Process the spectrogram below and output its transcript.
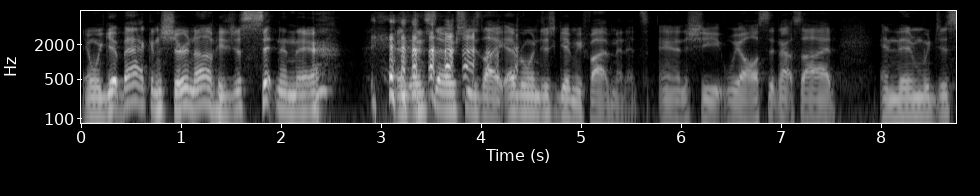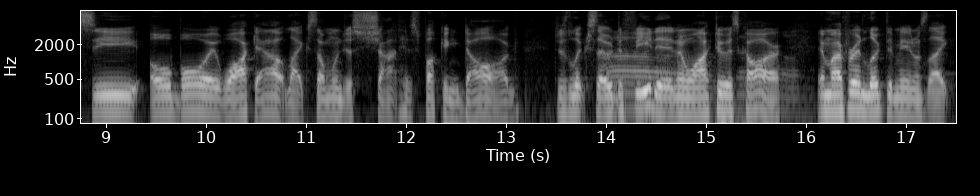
And we get back, and sure enough, he's just sitting in there. and, and so she's like, "Everyone, just give me five minutes." And she, we all sitting outside, and then we just see old boy walk out like someone just shot his fucking dog. Just looked so defeated and oh, walked to his car. And my friend looked at me and was like,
